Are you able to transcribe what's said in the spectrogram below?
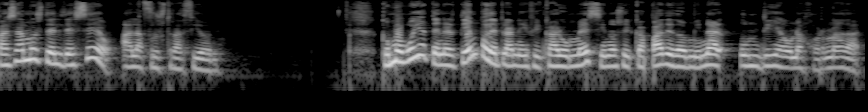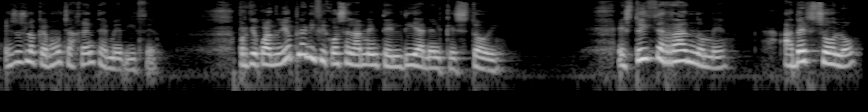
pasamos del deseo a la frustración. ¿Cómo voy a tener tiempo de planificar un mes si no soy capaz de dominar un día, una jornada? Eso es lo que mucha gente me dice. Porque cuando yo planifico solamente el día en el que estoy, Estoy cerrándome a ver solo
